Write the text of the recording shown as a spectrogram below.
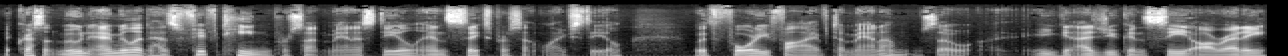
The Crescent Moon Amulet has 15% mana steal and 6% life steal, with 45 to mana. So, you can, as you can see already,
